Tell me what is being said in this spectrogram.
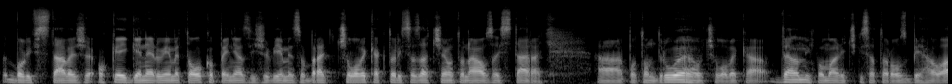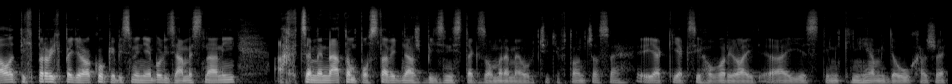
boli v stave, že OK, generujeme toľko peňazí, že vieme zobrať človeka, ktorý sa začne o to naozaj starať. A potom druhého človeka, veľmi pomaličky sa to rozbiehalo. Ale tých prvých 5 rokov, keby sme neboli zamestnaní a chceme na tom postaviť náš biznis, tak zomreme určite v tom čase. Jak, jak si hovoril aj, aj s tými knihami do ucha, že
